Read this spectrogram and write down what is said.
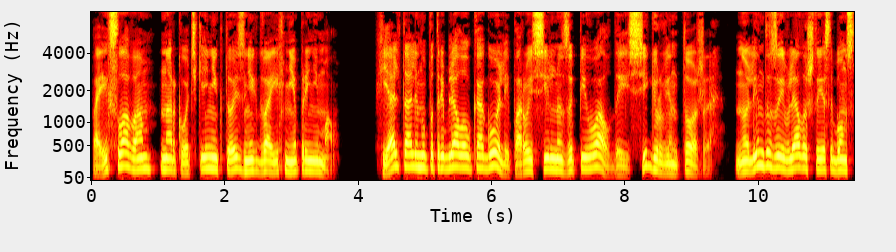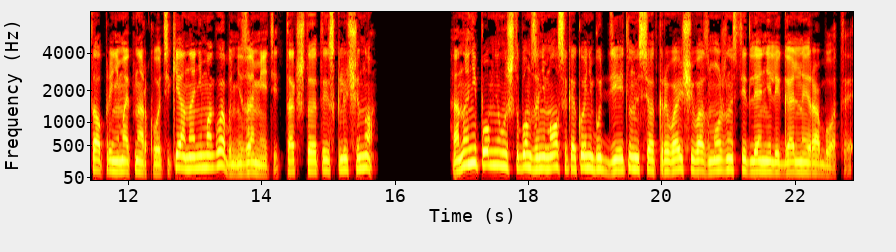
По их словам, наркотики никто из них двоих не принимал. Хьяльталин употреблял алкоголь и порой сильно запивал, да и Сигюрвин тоже. Но Линда заявляла, что если бы он стал принимать наркотики, она не могла бы не заметить, так что это исключено. Она не помнила, чтобы он занимался какой-нибудь деятельностью, открывающей возможности для нелегальной работы.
